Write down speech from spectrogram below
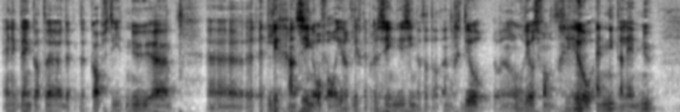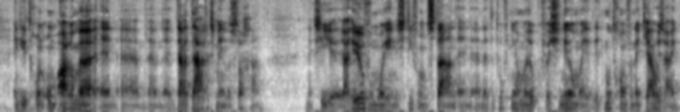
En ik denk dat de, de kaps die het nu het, het licht gaan zien, of al eerder het licht hebben gezien, die zien dat het dat een, gedeel, een onderdeel is van het geheel en niet alleen nu. En die het gewoon omarmen en, eh, en eh, daar dagelijks mee aan de slag gaan. En ik zie eh, ja, heel veel mooie initiatieven ontstaan. En, en het hoeft niet allemaal heel professioneel, maar dit moet gewoon vanuit jou zijn.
